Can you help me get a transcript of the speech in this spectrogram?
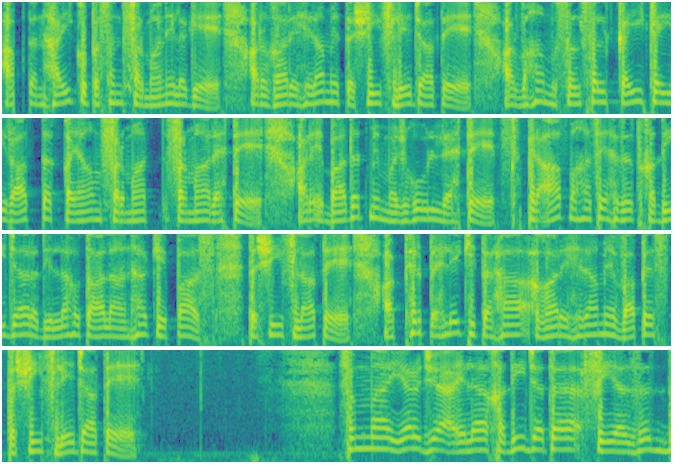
آپ تنہائی کو پسند فرمانے لگے اور غار ہرا میں تشریف لے جاتے اور وہاں مسلسل کئی کئی رات تک قیام فرما فرما رہتے اور عبادت میں مشغول رہتے۔ پھر آپ وہاں سے حضرت خدیجہ رضی اللہ تعالی عنہ کے پاس تشریف لاتے اور پھر پہلے کی طرح غار ہرا میں واپس تشریف لے جاتے۔ ثم يرجع الى خدیجة فيزد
